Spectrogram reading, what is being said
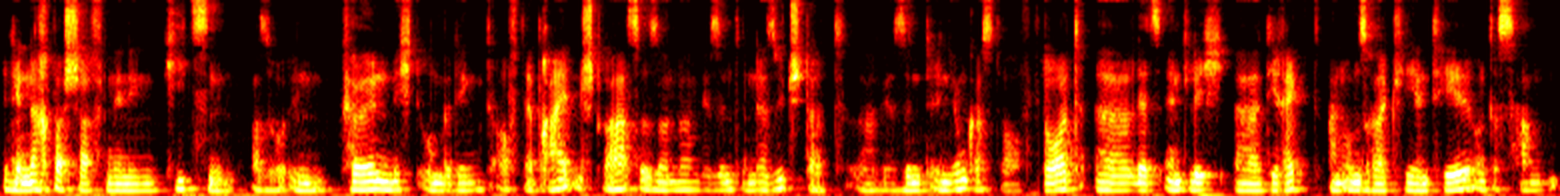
in den Nachbarschaften, in den Kiezen. Also in Köln nicht unbedingt auf der Breitenstraße, sondern wir sind in der Südstadt. Äh, wir sind in Junkersdorf. Dort äh, letztendlich äh, direkt an unserer Klientel und das haben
